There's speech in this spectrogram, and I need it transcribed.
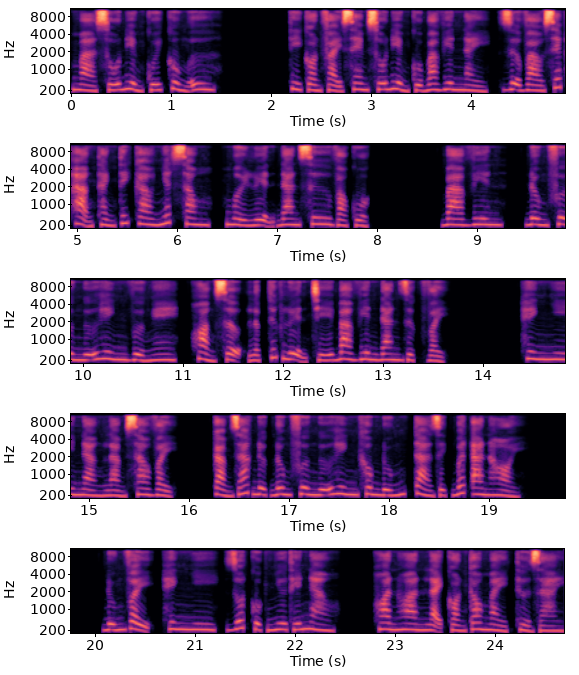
mà số điểm cuối cùng ư. Thì còn phải xem số điểm của ba viên này, dựa vào xếp hạng thành tích cao nhất xong, mời luyện đan sư vào cuộc. Ba viên, đồng phương ngữ hình vừa nghe, hoảng sợ lập tức luyện chế ba viên đan dược vậy. Hình nhi nàng làm sao vậy? Cảm giác được đông phương ngữ hình không đúng, tả dịch bất an hỏi. Đúng vậy, hình nhi, rốt cuộc như thế nào? Hoan hoan lại còn cao mày, thở dài.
